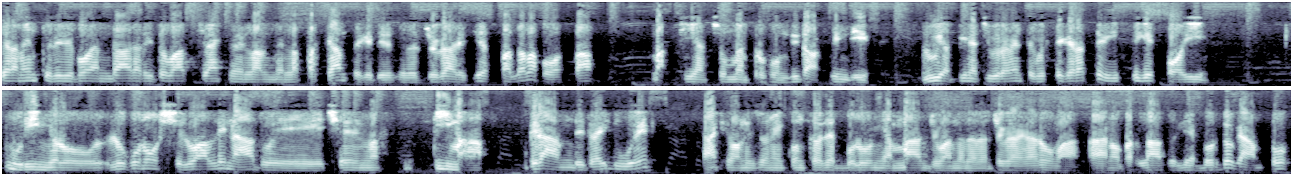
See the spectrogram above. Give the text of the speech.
chiaramente deve poi andare a ritrovarsi anche nella- nell'attaccante che deve saper giocare sia a spalla alla porta ma sia insomma in profondità. Quindi lui abbina sicuramente queste caratteristiche e poi Mourinho lo, lo conosce, lo ha allenato e c'è una stima grande tra i due. Anche quando si sono incontrati a Bologna a maggio quando andavano a giocare a Roma hanno parlato lì a bordo campo.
